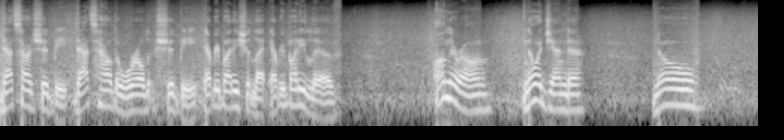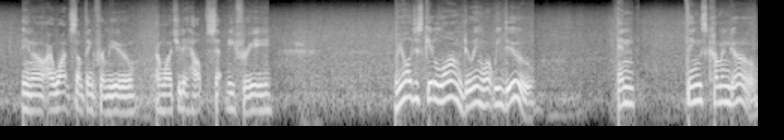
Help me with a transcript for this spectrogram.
That's how it should be. That's how the world should be. Everybody should let everybody live on their own, no agenda, no, you know, I want something from you. I want you to help set me free. We all just get along doing what we do. And things come and go,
